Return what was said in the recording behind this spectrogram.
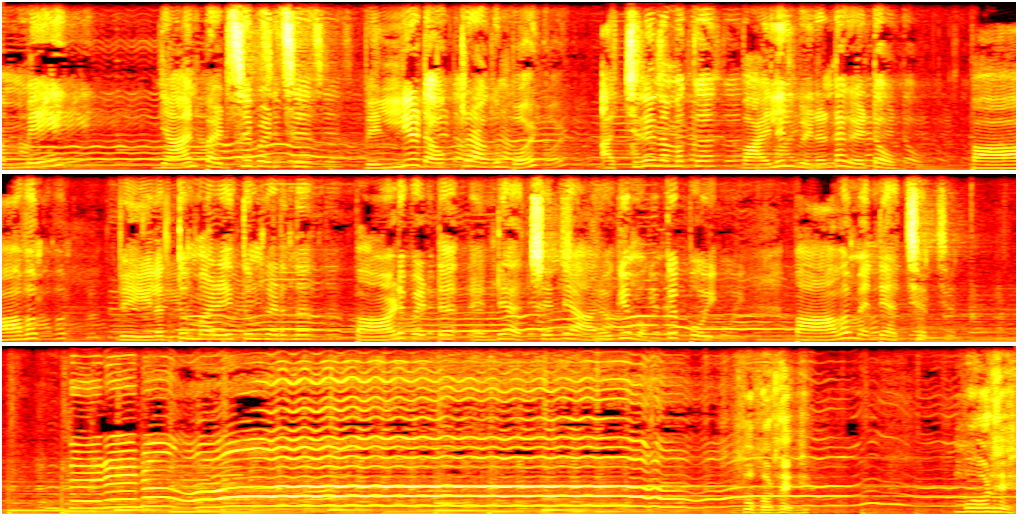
അമ്മേ ഞാൻ പഠിച്ച് പഠിച്ച് വലിയ ഡോക്ടർ ആകുമ്പോൾ അച്ഛനെ നമുക്ക് വയലിൽ വിടണ്ട കേട്ടോ. പാവം. വെയിലത്തും മഴയത്തും കിടന്ന് പാടുപെട്ട് എന്റെ അച്ഛന്റെ ആരോഗ്യമൊക്കെ പോയി. പാവം എന്റെ അച്ഛൻ. മോളെ മോളെ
